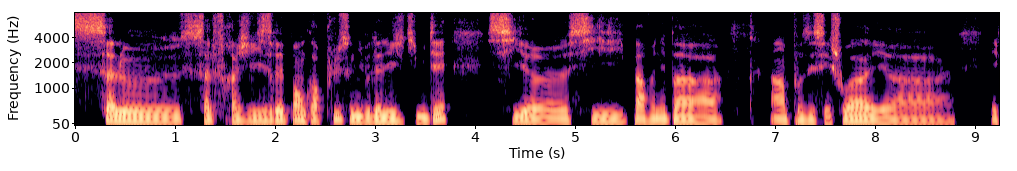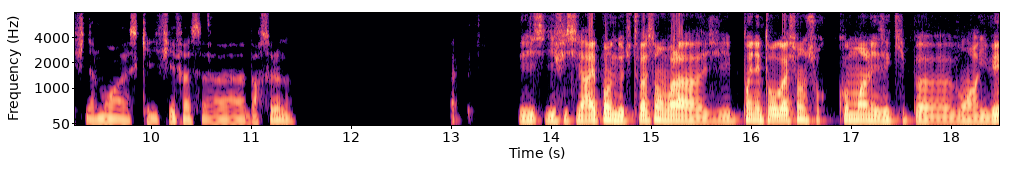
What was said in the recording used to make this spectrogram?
ça le, le fragiliserait pas encore plus au niveau de la légitimité si euh, s'il parvenait pas à, imposer ses choix et, finalement à se qualifier face à Barcelone. C'est difficile à répondre. De toute façon, voilà, j'ai point d'interrogation sur comment les équipes euh, vont arriver.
